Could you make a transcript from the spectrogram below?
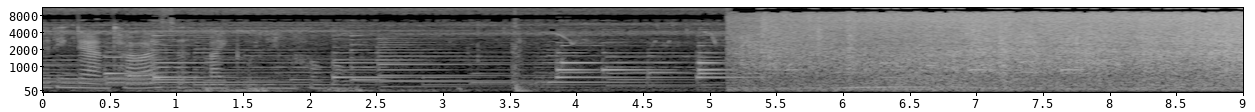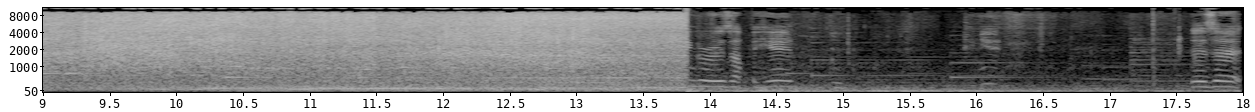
letting down ties There's a.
